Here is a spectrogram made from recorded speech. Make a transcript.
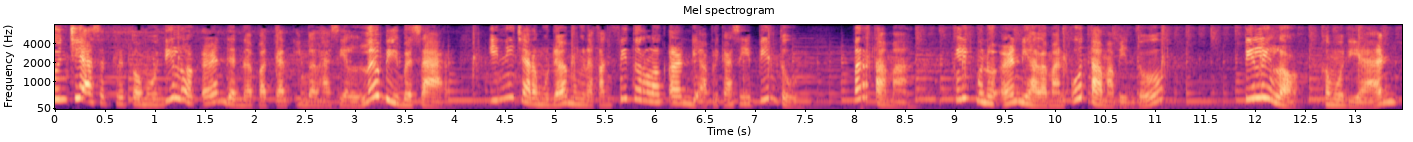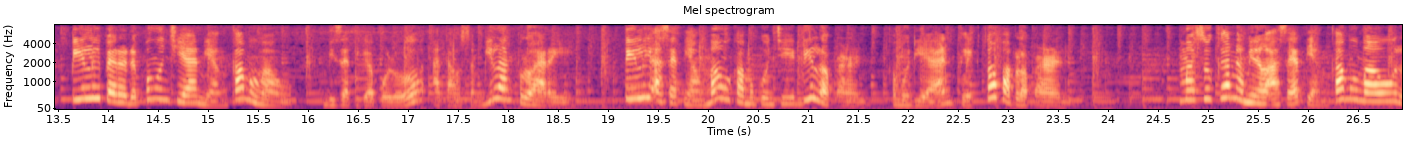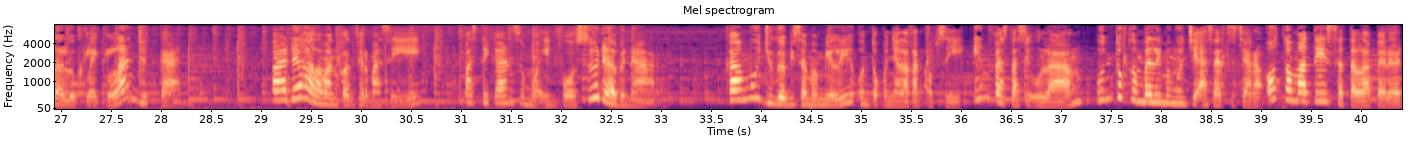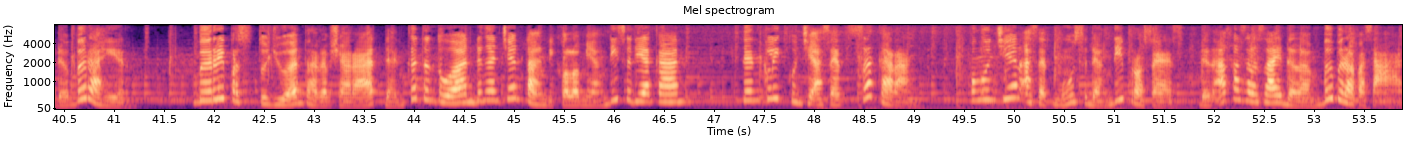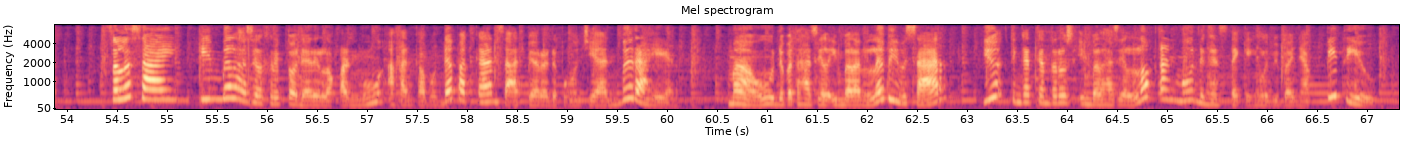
Kunci aset kriptomu di Log Earn dan dapatkan imbal hasil lebih besar. Ini cara mudah menggunakan fitur Log Earn di aplikasi Pintu. Pertama, klik menu Earn di halaman utama Pintu, pilih Log, kemudian pilih periode penguncian yang kamu mau, bisa 30 atau 90 hari. Pilih aset yang mau kamu kunci di Log Earn, kemudian klik Top Up Log Earn. Masukkan nominal aset yang kamu mau lalu klik Lanjutkan. Pada halaman konfirmasi, pastikan semua info sudah benar. Kamu juga bisa memilih untuk menyalakan opsi investasi ulang untuk kembali mengunci aset secara otomatis setelah periode berakhir. Beri persetujuan terhadap syarat dan ketentuan dengan centang di kolom yang disediakan dan klik kunci aset sekarang. Penguncian asetmu sedang diproses dan akan selesai dalam beberapa saat. Selesai, imbal hasil kripto dari lokanmu akan kamu dapatkan saat periode penguncian berakhir. Mau dapat hasil imbalan lebih besar? Yuk tingkatkan terus imbal hasil lokanmu dengan staking lebih banyak PTU.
